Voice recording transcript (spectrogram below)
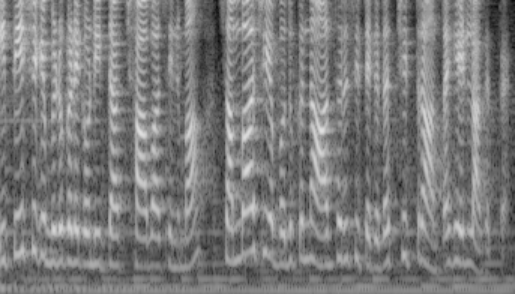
ಇತ್ತೀಚೆಗೆ ಬಿಡುಗಡೆಗೊಂಡಿದ್ದ ಛಾವಾ ಸಿನಿಮಾ, ಸಂಭಾಜಿಯ ಬದುಕನ್ನ ಆಧರಿಸಿ ತೆಗೆದ ಚಿತ್ರ ಅಂತ ಹೇಳಲಾಗುತ್ತೆ.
